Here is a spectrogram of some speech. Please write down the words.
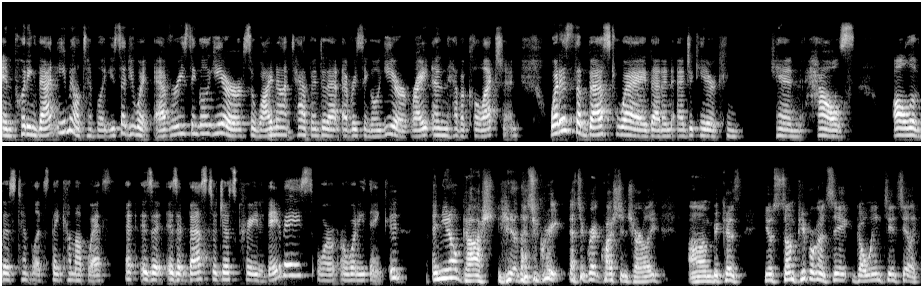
and putting that email template. You said you went every single year. So why not tap into that every single year, right? And have a collection. What is the best way that an educator can can house all of those templates they come up with? Is it is it best to just create a database or or what do you think? It, and you know, gosh, you know, that's a great, that's a great question, Charle. Um, because you know, some people are going to say go into and say, like,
